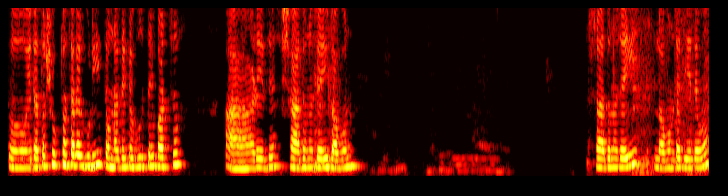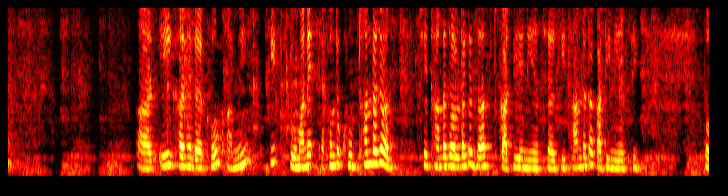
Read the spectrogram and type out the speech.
তো এটা তো শুকনো চালের গুঁড়ি, তোমরা দেখে বুঝতেই পারছ। আর এই যে স্বাদ অনুযায়ী লবণ। স্বাদ অনুযায়ী লবণটা দিয়ে দেবো। আর এইখানে দেখো আমি একটু মানে এখন তো খুব ঠান্ডা জল, সেই ঠান্ডা জলটাকে জাস্ট কাটিয়ে নিয়েছি আর কি, ঠান্ডাটা কাটিয়ে নিয়েছি। তো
